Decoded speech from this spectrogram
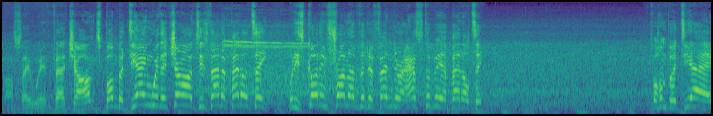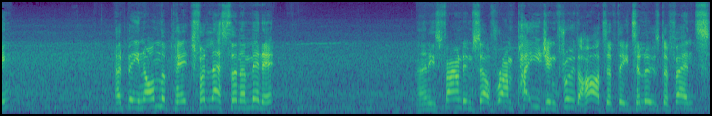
Marseille with a chance. Bamba Dieng with a chance. Is that a penalty? Well, he's got in front of the defender. It has to be a penalty. Bamba Dieng had been on the pitch for less than a minute. And he's found himself rampaging through the heart of the Toulouse defence.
